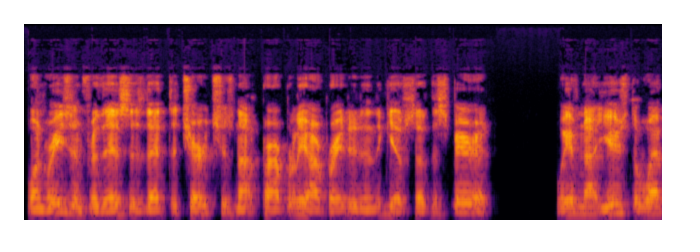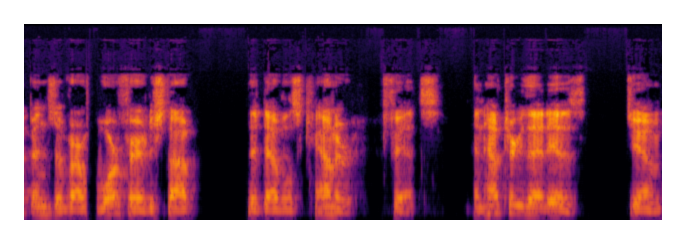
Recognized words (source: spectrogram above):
One reason for this is that the church has not properly operated in the gifts of the Spirit. We have not used the weapons of our warfare to stop the devil's counterfeits. And how true that is, Jim.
